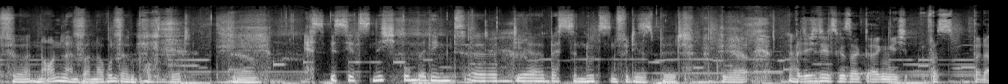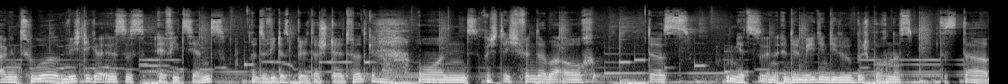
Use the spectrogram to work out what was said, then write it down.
für einen Online-Banner runtergebrochen wird. Ja. Es ist jetzt nicht unbedingt äh, der beste Nutzen für dieses Bild. Ja, also ich hätte jetzt gesagt, eigentlich, was bei der Agentur wichtiger ist, ist Effizienz, also wie das Bild erstellt wird. Genau. Und Richtig. ich finde aber auch, dass jetzt in, in den Medien, die du besprochen hast, dass da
